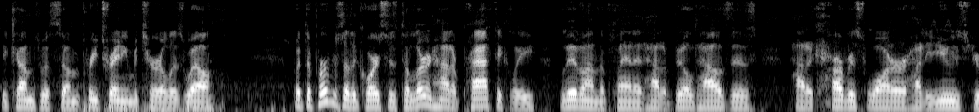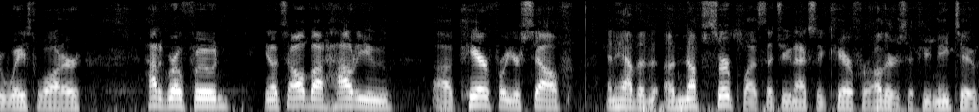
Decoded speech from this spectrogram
It comes with some pre-training material as well. But the purpose of the course is to learn how to practically live on the planet, how to build houses, how to harvest water, how to use your wastewater, how to grow food. You know, it's all about how do you uh, care for yourself and have enough surplus that you can actually care for others if you need to.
